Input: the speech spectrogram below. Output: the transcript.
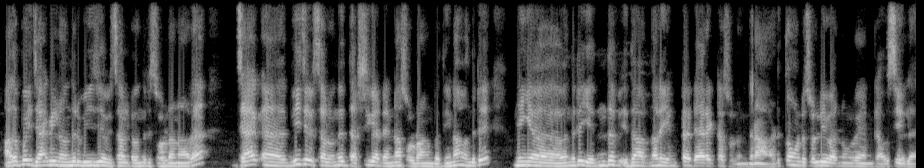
அதை போய் ஜாக்லின் வந்து விஜய் விசால்ட்ட வந்துட்டு சொல்றனால ஜாக் விஜய் விசால் வந்து தர்ஷிகாட்ட என்ன சொல்றாங்க பாத்தீங்கன்னா வந்துட்டு நீங்க வந்துட்டு எந்த இதா இருந்தாலும் என்கிட்ட டைரக்டா சொல்லுங்க நான் அடுத்தவங்கள்ட்ட சொல்லி வரணுங்கிற எனக்கு அவசியம் இல்லை.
